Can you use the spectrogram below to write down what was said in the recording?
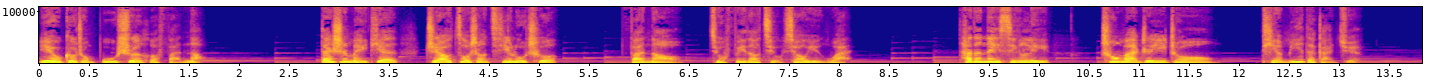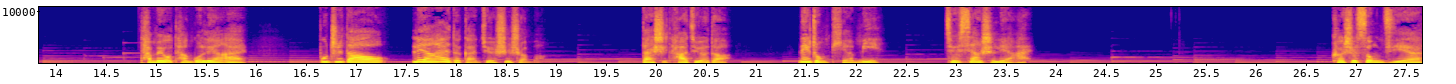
也有各种不顺和烦恼。但是每天只要坐上七路车，烦恼就飞到九霄云外。他的内心里，充满着一种。甜蜜的感觉。他没有谈过恋爱，不知道恋爱的感觉是什么，但是他觉得，那种甜蜜，就像是恋爱。可是宋杰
